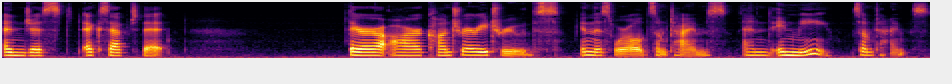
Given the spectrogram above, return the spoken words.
and just accept that there are contrary truths in this world sometimes and in me sometimes.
